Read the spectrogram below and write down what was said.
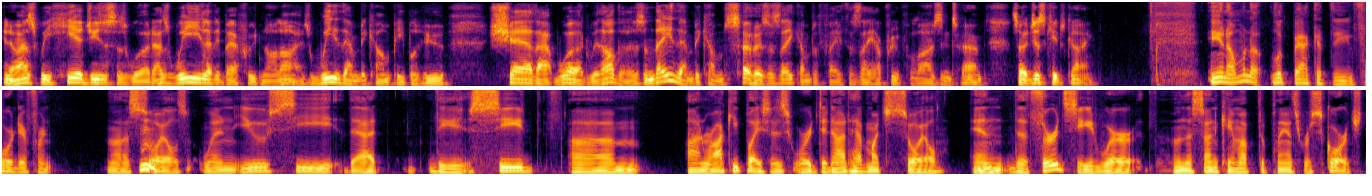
you know, as we hear Jesus' word, as we let it bear fruit in our lives, we then become people who share that word with others, and they then become sowers as they come to faith, as they have fruitful lives in turn. So it just keeps going. Ian, I'm going to look back at the four different uh, soils. Hmm. When you see that the seed um, on rocky places where it did not have much soil and the third seed, where when the sun came up, the plants were scorched.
